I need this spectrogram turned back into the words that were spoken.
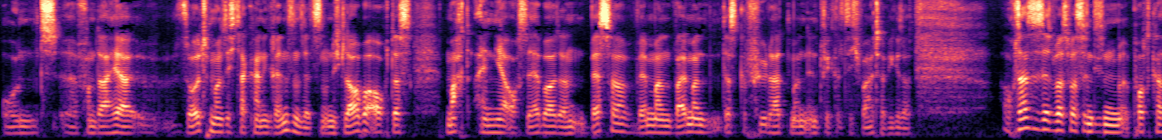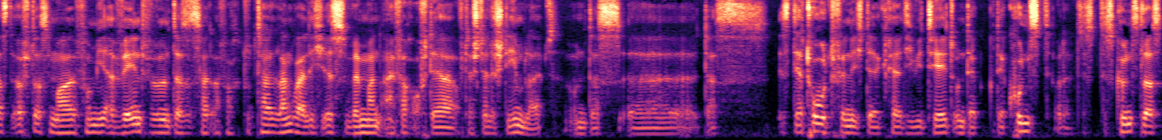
Und äh, von daher sollte man sich da keine Grenzen setzen. Und ich glaube auch, das macht einen ja auch selber dann besser, wenn man, weil man das Gefühl hat, man entwickelt sich weiter. Wie gesagt, auch das ist etwas, was in diesem Podcast öfters mal von mir erwähnt wird, dass es halt einfach total langweilig ist, wenn man einfach auf der, auf der Stelle stehen bleibt. Und das, äh, das ist der Tod, finde ich, der Kreativität und der, der Kunst oder des, des Künstlers,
